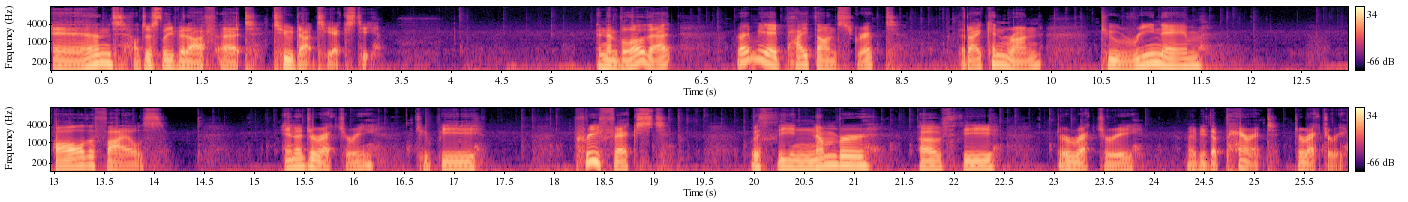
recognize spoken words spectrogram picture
And I'll just leave it off at 2.txt. And then below that, write me a Python script that I can run to rename all the files in a directory to be prefixed with the number of the directory, maybe the parent directory.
